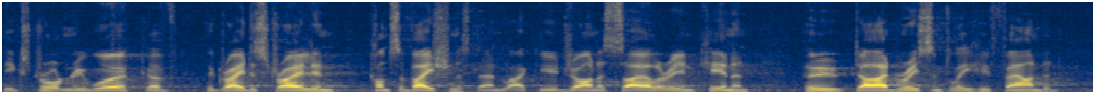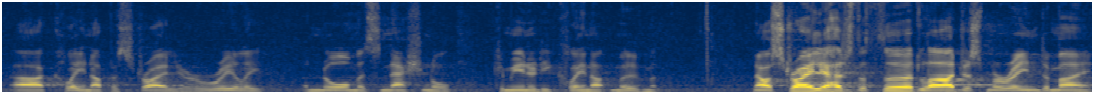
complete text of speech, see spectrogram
the extraordinary work of the great Australian conservationist and, like you, John, a sailor Ian Kiernan, who died recently, who founded uh, Clean Up Australia, a really enormous national community cleanup movement. Now, Australia has the third largest marine domain,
